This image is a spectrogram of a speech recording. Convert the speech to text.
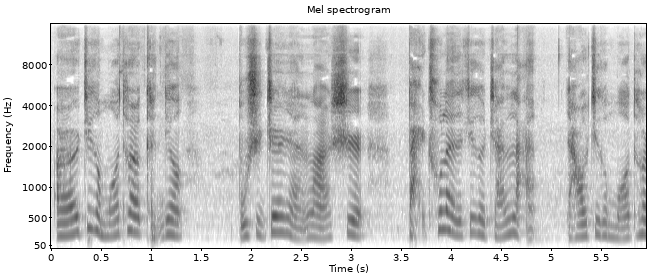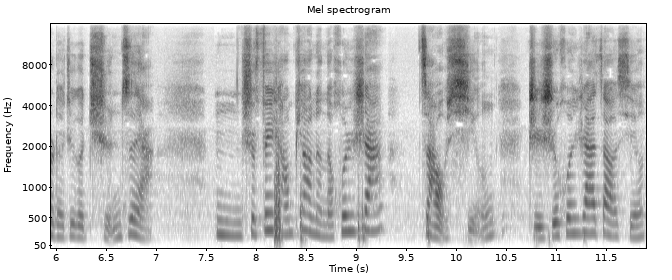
而这个模特儿肯定不是真人了，是摆出来的这个展览，然后这个模特儿的这个裙子呀，嗯，是非常漂亮的婚纱。造型只是婚纱造型，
